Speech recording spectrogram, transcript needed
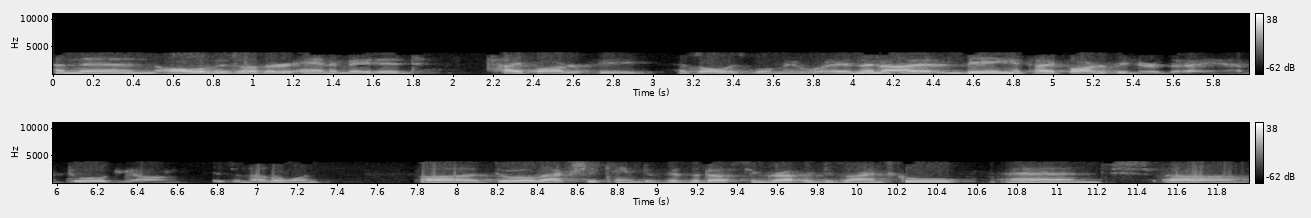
And then all of his other animated typography has always blown me away. And then I, being a typography nerd that I am, Doyald Young is another one. Uh, Doyald actually came to visit us in graphic design school and, uh,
